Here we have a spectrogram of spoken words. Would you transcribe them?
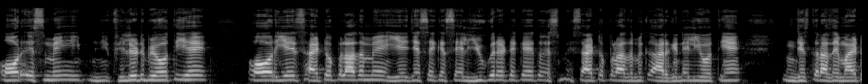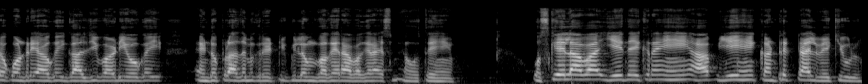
और इसमें फिलिड भी होती है और ये साइटोप्लाज्म में, ये जैसे कि सेल यूक्रेटिक है तो इसमें साइटोप्लाज्मिक आर्गेनेली होती हैं। जिस तरह से माइटोकॉन्ड्रिया हो गई गालजी बॉडी हो गई एंडोप्लाज्मिक रेटिकुलम वगैरह वगैरह इसमें होते हैं। उसके अलावा ये देख रहे हैं आप, ये हैं कंट्रिक्टाइल वेक्यूल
